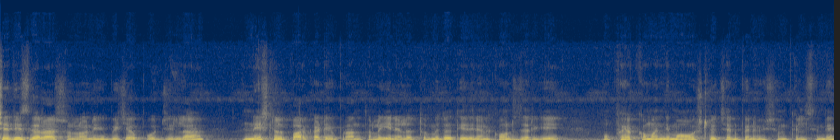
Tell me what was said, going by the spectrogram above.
ఛత్తీస్గఢ్ రాష్ట్రంలోని బిజాపూర్ జిల్లా నేషనల్ పార్క్ అటవీ ప్రాంతంలో ఈ నెల తొమ్మిదో తేదీన ఎన్కౌంటర్ జరిగి ముప్పై ఒక్క మంది మావోయిస్టులు చనిపోయిన విషయం తెలిసిందే.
